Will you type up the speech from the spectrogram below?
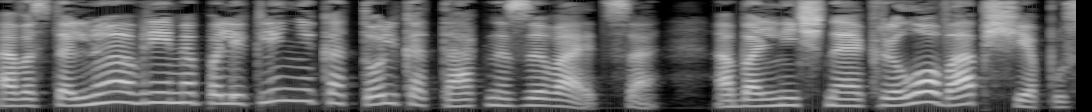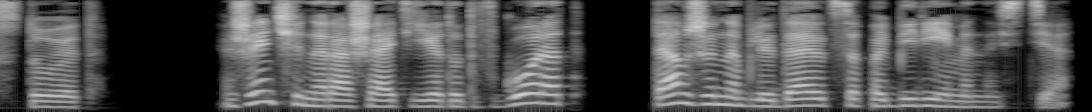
А в остальное время поликлиника только так называется, а больничное крыло вообще пустует. Женщины рожать едут в город, там же наблюдаются по беременности.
